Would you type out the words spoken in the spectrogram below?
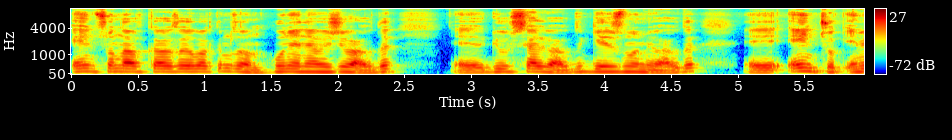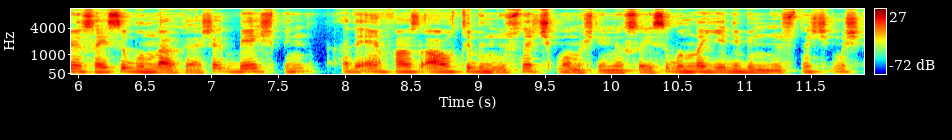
En son halka arzlara baktığımız zaman Hun Enerji vardı. E, Gürsel vardı. Geznomi vardı. E, en çok emir sayısı bunda arkadaşlar. 5000 hadi en fazla 6000'in üstüne çıkmamış emir sayısı. Bunda 7000'in üstüne çıkmış.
